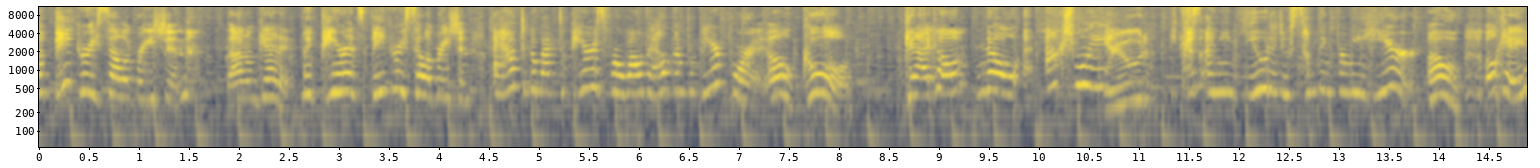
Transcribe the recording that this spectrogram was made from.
A bakery celebration! I don't get it. My parents' bakery celebration. I have to go back to Paris for a while to help them prepare for it. Oh, cool. Can I come? No, actually, Rude. because I need you to do something for me here. Oh, okay.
